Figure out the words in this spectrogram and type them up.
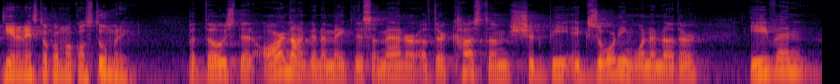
tienen esto como costumbre, but those that are not going to make this a matter of their custom should be exhorting one another, even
